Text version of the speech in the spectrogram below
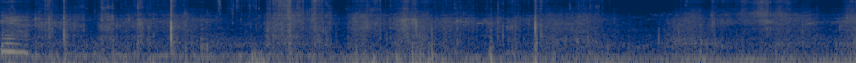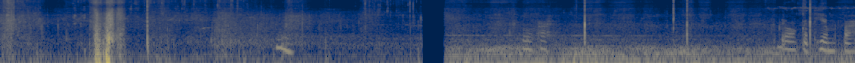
เนี่ยค่ะอืมดูค่ะ ดอ กกระเทียมป่า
